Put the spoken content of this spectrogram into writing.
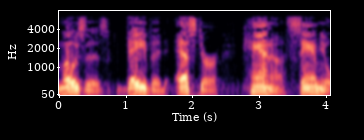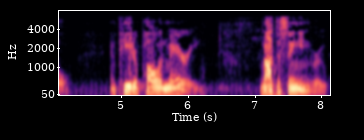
Moses, David, Esther, Hannah, Samuel, and Peter, Paul, and Mary. Not the singing group.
